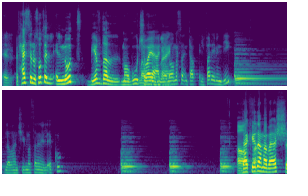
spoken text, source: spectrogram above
ال- بتحس إن صوت ال- النوت بيفضل موجود, موجود شوية يعني هو مثلا انت الفرق من دي لو هنشيل مثلا الايكو آه ده كده. ما بقاش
